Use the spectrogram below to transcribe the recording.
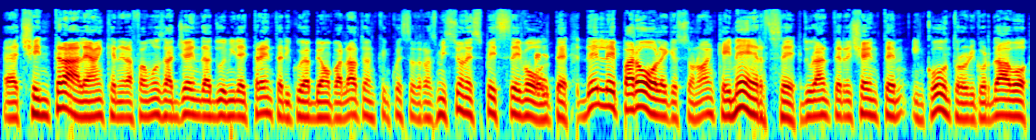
eh, centrale anche nella famosa agenda 2030 di cui abbiamo parlato anche in questa trasmissione spesse volte. Delle parole che sono anche emerse durante il recente incontro, lo ricordavo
